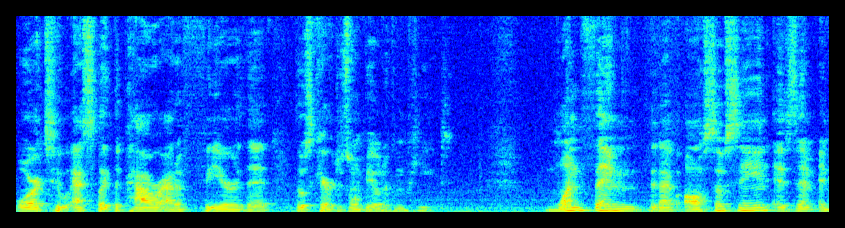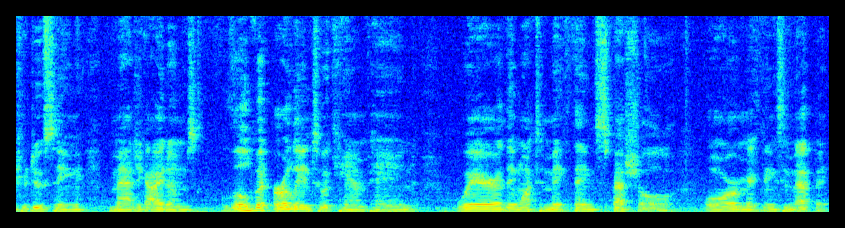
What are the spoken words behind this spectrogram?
or to escalate the power out of fear that those characters won't be able to compete. One thing that I've also seen is them introducing magic items a little bit early into a campaign where they want to make things special or make things seem epic.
